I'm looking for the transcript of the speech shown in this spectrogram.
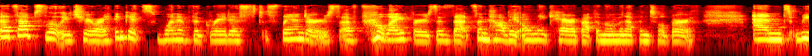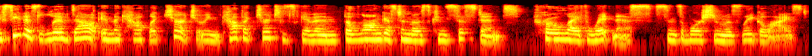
That's absolutely true. I think it's one of the greatest slanders of pro lifers is that somehow they only care about the moment up until birth. And we see this lived out in the Catholic Church. I mean, Catholic Church has given the longest and most consistent pro life witness since abortion was legalized.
